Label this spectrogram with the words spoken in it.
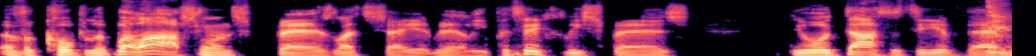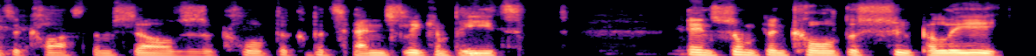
of a couple of well, Arsenal and Spurs. Let's say it really, particularly Spurs, the audacity of them to class themselves as a club that could potentially compete in something called the Super League.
